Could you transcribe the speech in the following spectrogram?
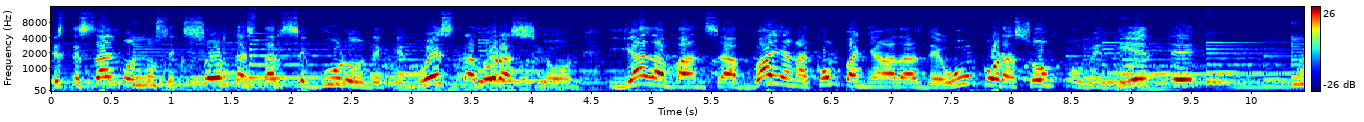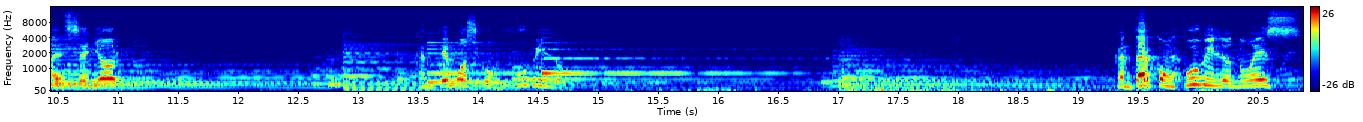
Este salmo nos exhorta a estar seguros de que nuestra adoración y alabanza vayan acompañadas de un corazón obediente al Señor. Cantemos con júbilo. Cantar con júbilo no es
